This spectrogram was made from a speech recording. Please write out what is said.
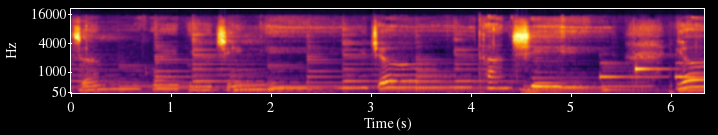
怎会不经意就叹息？有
